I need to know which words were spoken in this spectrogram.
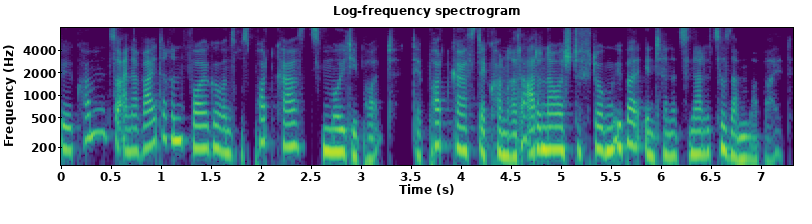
Willkommen zu einer weiteren Folge unseres Podcasts Multipod, der Podcast der Konrad-Adenauer-Stiftung über internationale Zusammenarbeit.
